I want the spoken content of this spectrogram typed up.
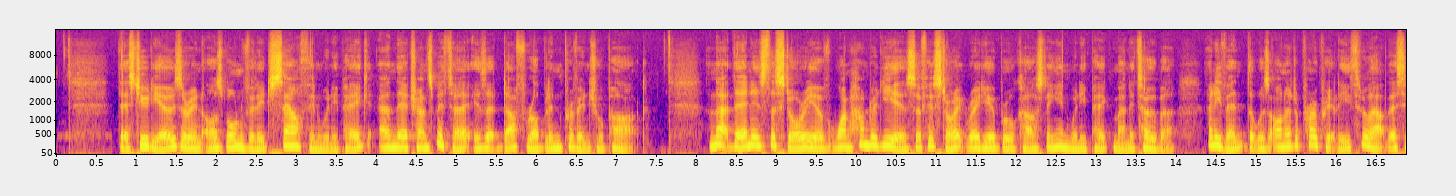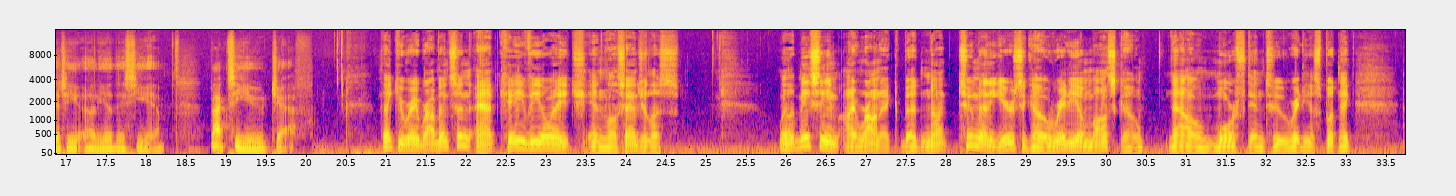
Their studios are in Osborne Village South in Winnipeg, and their transmitter is at Duff Roblin Provincial Park. And that then is the story of 100 years of historic radio broadcasting in Winnipeg, Manitoba, an event that was honoured appropriately throughout their city earlier this year. Back to you, Jeff. Thank you, Ray Robinson at KVOH in Los Angeles. Well, it may seem ironic, but not too many years ago, Radio Moscow, now morphed into Radio Sputnik,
